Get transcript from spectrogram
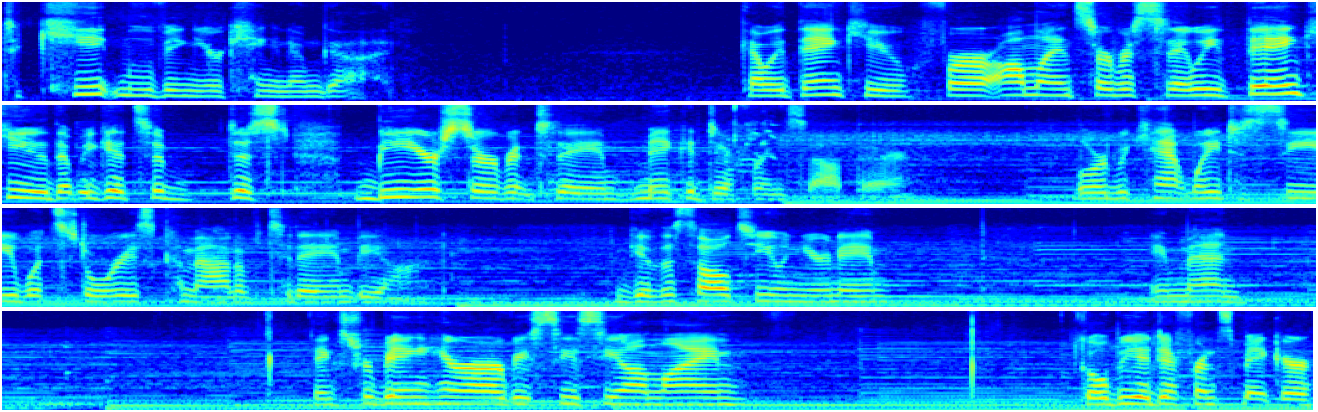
to keep moving your kingdom, God. God, we thank you for our online service today. We thank you that we get to just be your servant today and make a difference out there. Lord, we can't wait to see what stories come out of today and beyond. We give this all to you in your name. Amen. Thanks for being here, RVCC Online. Go be a difference maker.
